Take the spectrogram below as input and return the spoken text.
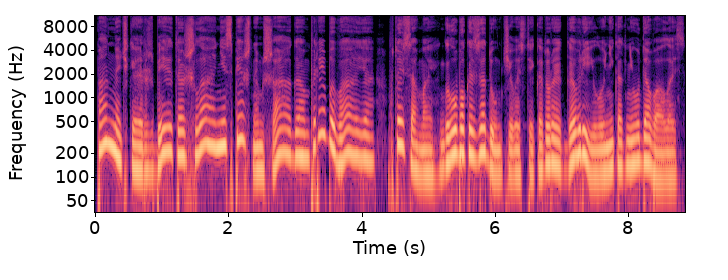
Панночка Эржбета шла неспешным шагом, пребывая в той самой глубокой задумчивости, которая Гаврилу никак не удавалась.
